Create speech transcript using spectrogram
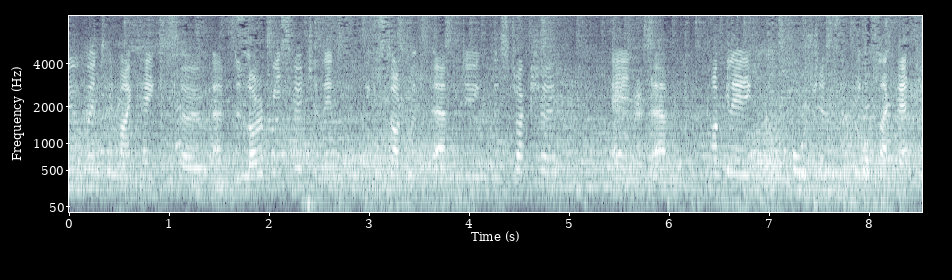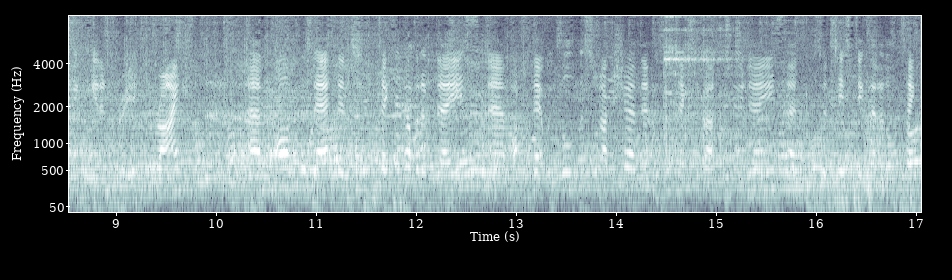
movement in my cake, so um, did a lot of research and then we start with um, doing the structure and um, calculating the proportions and things like that so we can get it right. Um, after that, it takes a couple of days. Um, after that, we build the structure. That takes about two days, and also testing that it'll take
